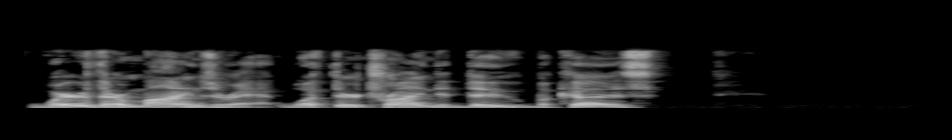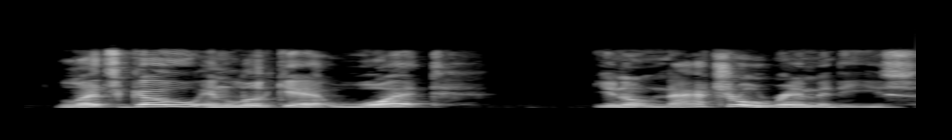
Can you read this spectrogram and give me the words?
where their minds are at, what they're trying to do. Because let's go and look at what, you know, natural remedies,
